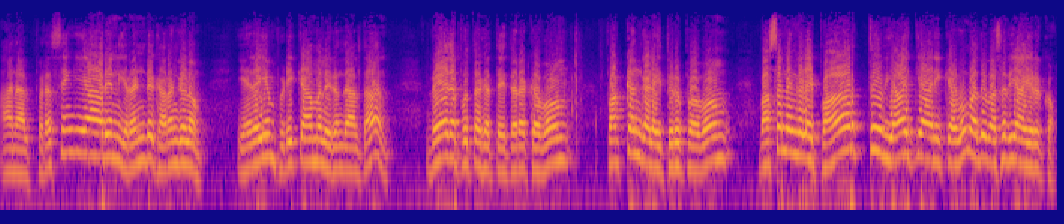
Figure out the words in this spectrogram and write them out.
ஆனால் பிரசங்கியாரின் இரண்டு கரங்களும் எதையும் பிடிக்காமல் இருந்தால்தான் வேத புத்தகத்தை திறக்கவும் பக்கங்களை திருப்பவும் வசனங்களை பார்த்து வியாக்கியானிக்கவும் அது வசதியாயிருக்கும்.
